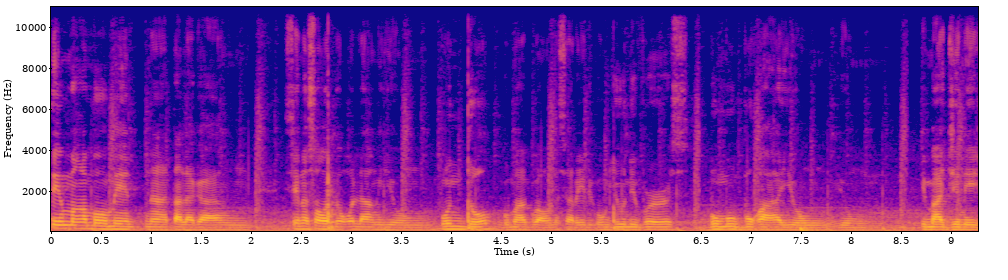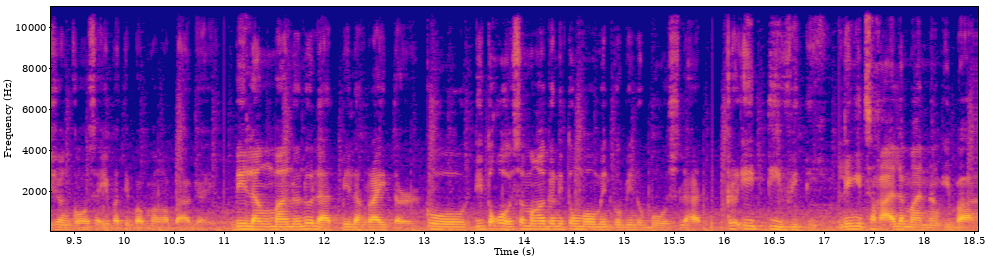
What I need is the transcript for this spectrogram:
Ito yung mga moment na talagang sinosolo ko lang yung mundo, gumagawa ko ng sarili kong universe, bumubuka yung yung imagination ko sa iba't ibang mga bagay. Bilang manunulat, bilang writer, ko dito ko sa mga ganitong moment ko binubuhos lahat. Creativity. Lingid sa kaalaman ng iba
